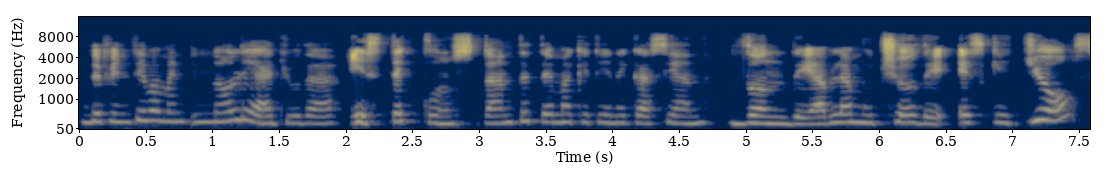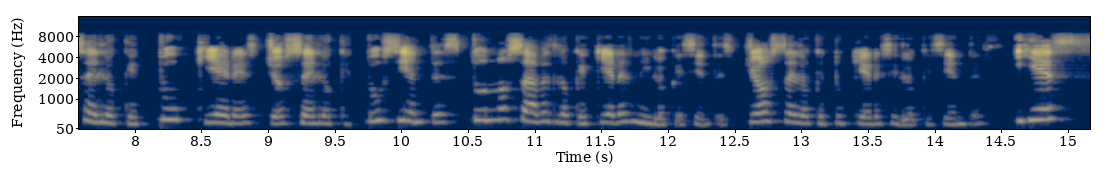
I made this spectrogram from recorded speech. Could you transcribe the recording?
Definitivamente no le ayuda este constante tema que tiene Cassian, donde habla mucho de es que yo sé lo que tú quieres, yo sé lo que tú sientes, tú no sabes lo que quieres ni lo que sientes, yo sé lo que tú quieres y lo que sientes. Y es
